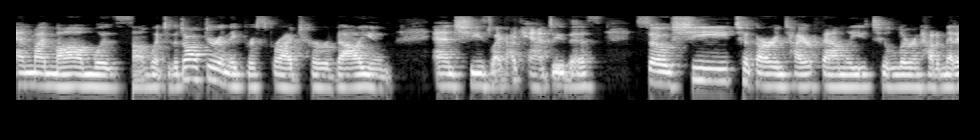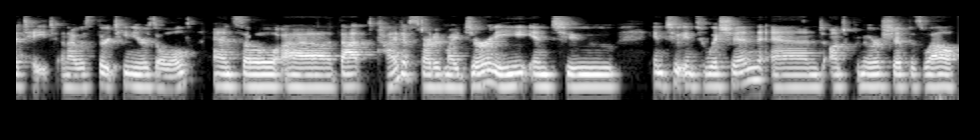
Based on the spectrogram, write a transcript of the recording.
And my mom was um, went to the doctor and they prescribed her valium. And she's like i can't do this. So she took our entire family to learn how to meditate and i was 13 years old. And so uh, that kind of started my journey into into intuition and entrepreneurship as well.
